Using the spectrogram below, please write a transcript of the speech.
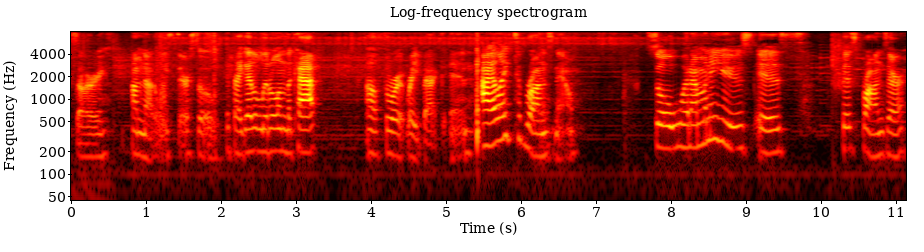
sorry. I'm not a waster. So if I get a little in the cap, I'll throw it right back in. I like to bronze now. So what I'm gonna use is this bronzer.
